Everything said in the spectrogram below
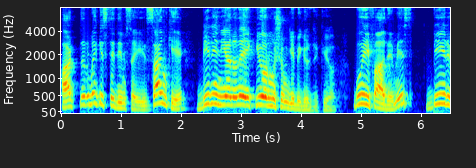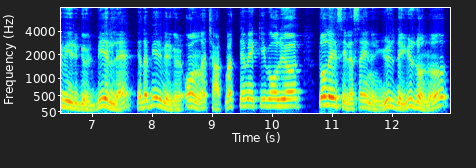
arttırmak istediğim sayıyı sanki birin yanına ekliyormuşum gibi gözüküyor. Bu ifademiz 1,1 ile ya da 1,10 ile çarpmak demek gibi oluyor. Dolayısıyla sayının %110'u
